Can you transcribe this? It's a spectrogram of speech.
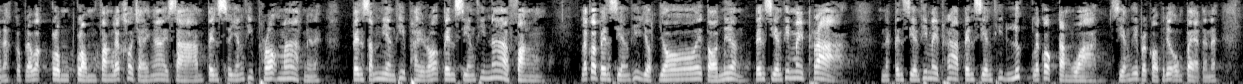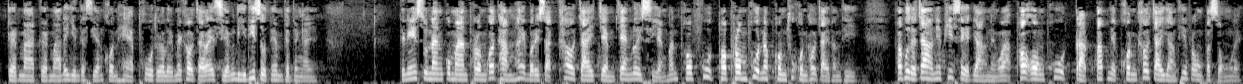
นะก็แปลว่ากลมกล่อมฟังแล้วเข้าใจง่ายสามเป็นเสียงที่เพราะมากเนี่ยนะเป็นสำเนียงที่ไพเราะเป็นเสียงที่น่าฟัง แล้วก็เป็นเสียงที่หยดย้อยต่อเนื่อง เป็นเสียงที่ไม่พร่า นะเป็นเสียงที่ไม่พร่าเป็นเสียงที่ลึกแล้วก็กังวานเสียงที่ประกอบไปด้วยองค์แปดนะนะเกิดมาเกิดมาได้ยินแต่เสียงคนแหบพูดก็เลย ไม่เข้าใจว่าไอ้เสียงดีที่สุดเนี่ยมันเป็นยังไง ทีนี้สุนังกุมารพรหมก็ทำให้บริษัทเข้าใจแจ่มแจ้งด้วยเสียง มันพอพูด พอพรหมพูดนะคนทุกคนเข้าใจทันที พระพุทธเจ้าเนี่ยพิเศษอย่างหนึ่งว่า พระองค์พูดตรัสปั๊บเนี่ยคนเข้าใจอย่างที่พระองค์ประสงค์เลย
